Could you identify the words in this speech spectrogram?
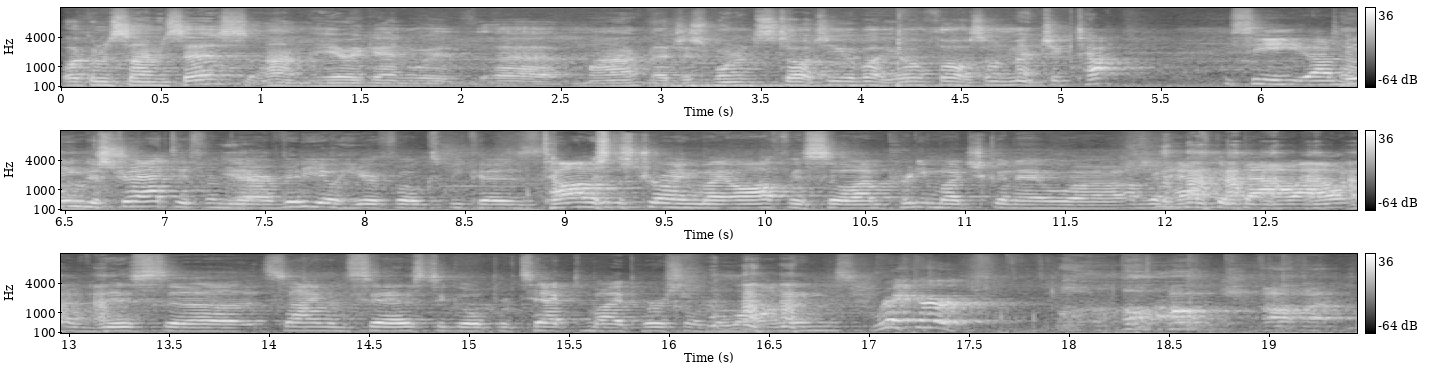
Welcome to Simon Says. I'm here again with uh, Mark. I just wanted to talk to you about your thoughts on Magic Tom, you see, I'm being distracted from Yeah. our video here, folks, because Tom is destroying my office. So I'm pretty much gonna, uh, I'm gonna have to bow out of this. Uh, Simon says to go protect my personal belongings. Ricker. Oh God!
